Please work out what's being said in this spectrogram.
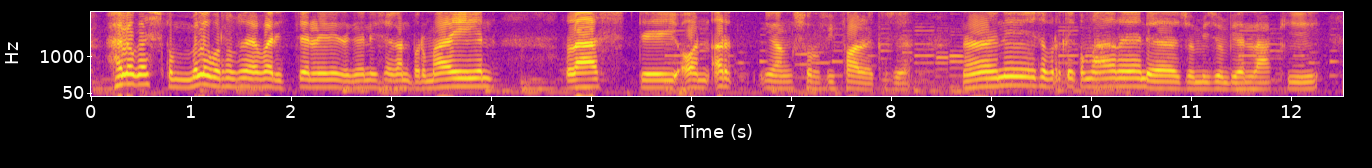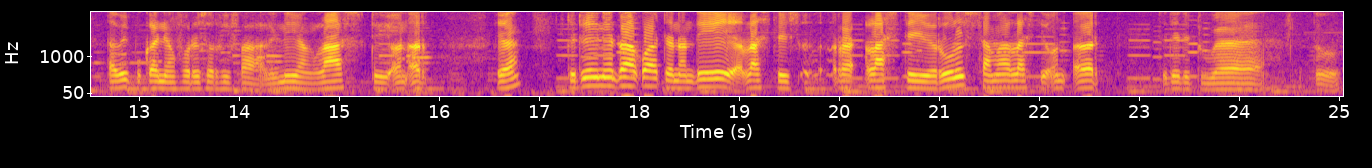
Halo guys, kembali bersama saya Eva di channel ini dengan ini saya akan bermain Last Day on Earth yang survival ya guys ya. Nah ini seperti kemarin ya zombie-zombian lagi, tapi bukan yang for survival, ini yang Last Day on Earth ya. Jadi ini tuh aku ada nanti Last Day Last Day Rules sama Last Day on Earth. Jadi ada dua gitu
